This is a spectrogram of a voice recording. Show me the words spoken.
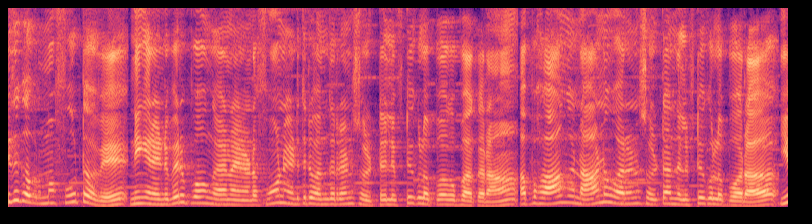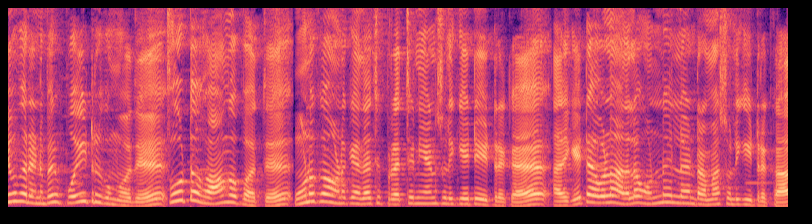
இதுக்கப்புறமா போட்டோவே நீங்க ரெண்டு பேரும் போங்க நான் என்னோட போன் எடுத்துட்டு வந்துடுறேன்னு சொல்லிட்டு லிஃப்ட்டுக்குள்ள போக பாக்குறான். அப்ப ஹாங்க நானும் வரேன்னு சொல்லிட்டு அந்த லிஃப்ட்டுக்குள்ள போறா. இவங்க ரெண்டு பேரும் போயிட்டு இருக்கும்போது போட்டோ ஹாங்க பார்த்து உனக்கும் அவனுக்கு ஏதாச்சும் பிரச்சனையான்னு சொல்லி கேட்டுட்டு இருக்க. அதை கேட்டு அவளும் அதெல்லாம் ஒண்ணும் இல்லைன்ற மாதிரி சொல்லிக்கிட்டு இருக்கா.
